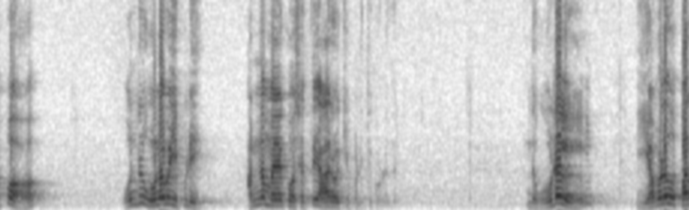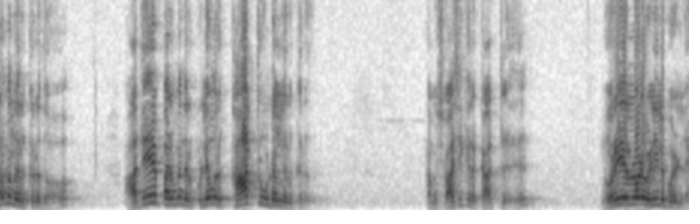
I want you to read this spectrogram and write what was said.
அப்போது ஒன்று உணவை இப்படி அன்னமய கோஷத்தை ஆரோக்கியப்படுத்திக் கொள்ளுதல். இந்த உடல் எவ்வளவு பருமன் இருக்கிறதோ அதே பருமன் இருக்குள்ளே ஒரு காற்று உடல் இருக்கிறது. நம்ம சுவாசிக்கிற காற்று நுரையீரலோட வெளியில் போயிடல.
